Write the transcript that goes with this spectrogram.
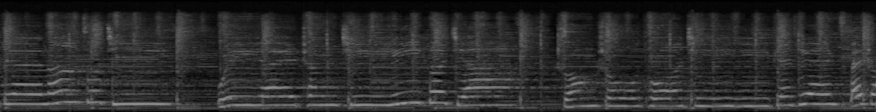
变了自己，为爱撑起一个家，双手托起一片天，白手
